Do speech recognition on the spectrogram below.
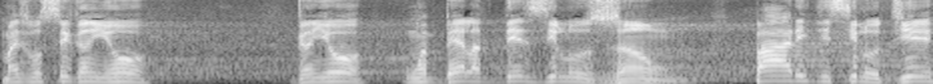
Mas você ganhou, ganhou uma bela desilusão. Pare de se iludir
